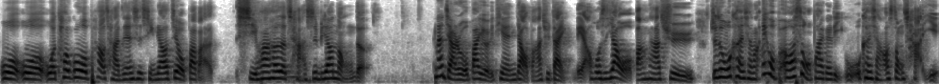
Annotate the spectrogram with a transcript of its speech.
我我我透过泡茶这件事情，了解我爸爸喜欢喝的茶是比较浓的。那假如我爸有一天要我帮他去带饮料，或是要我帮他去，就是我可能想到，哎，我我要送我爸一个礼物，我可能想要送茶叶，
